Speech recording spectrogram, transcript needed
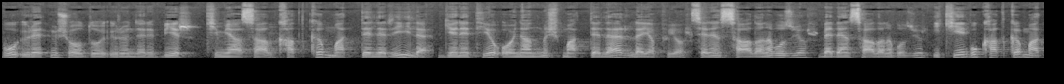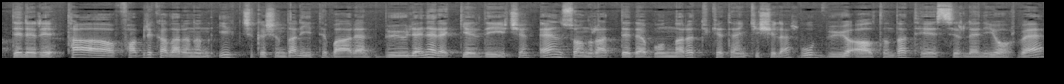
bu üretmiş olduğu ürünleri bir kimyasal katkı maddeleriyle genetiği oynanmış maddelerle yapıyor. Senin sağlığını bozuyor. Beden sağlığını bozuyor. İki, bu katkı maddeleri ta fabrikalarının ilk çıkışından itibaren büyülenerek geldiği için en son raddede bunları tüketen kişiler bu büyü altında tesirleniyor ve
